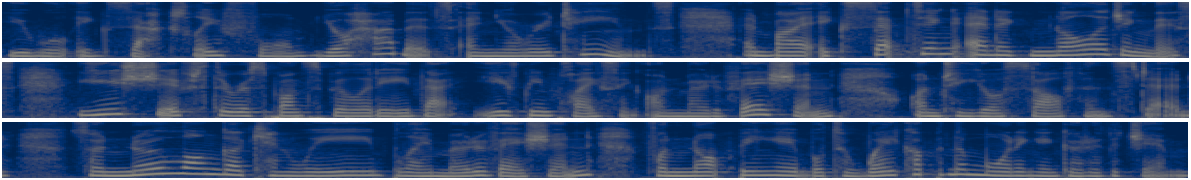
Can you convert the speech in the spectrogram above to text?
you will exactly form your habits and your routines. And by accepting and acknowledging this, you shift the responsibility that you've been placing on motivation onto yourself instead. So no longer can we blame motivation for not being able to wake up in the morning and go to the gym.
